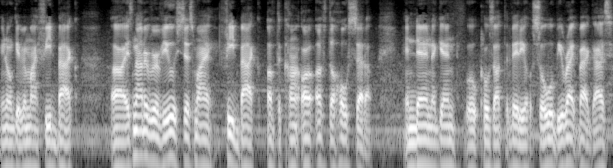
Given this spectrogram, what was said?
you know, giving my feedback. Uh, it's not a review, it's just my feedback of the con of the whole setup. And then again, we'll close out the video. So we'll be right back, guys.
